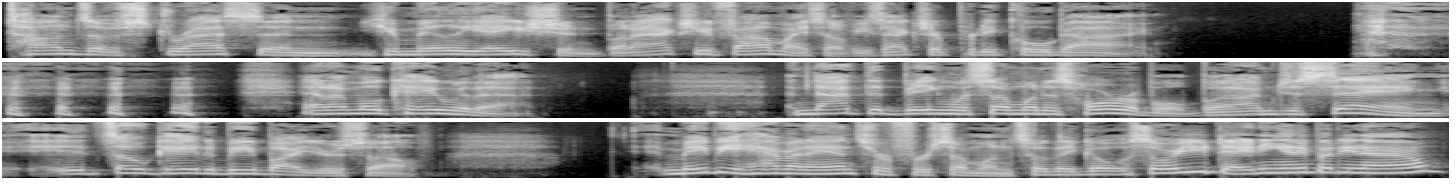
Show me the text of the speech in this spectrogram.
tons of stress and humiliation, but I actually found myself. He's actually a pretty cool guy. and I'm okay with that. Not that being with someone is horrible, but I'm just saying it's okay to be by yourself. Maybe have an answer for someone so they go, So are you dating anybody now?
